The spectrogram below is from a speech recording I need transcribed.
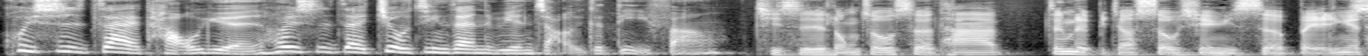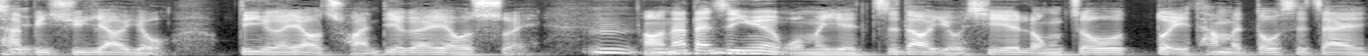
会是在桃园，会是在就近在那边找一个地方。其实龙舟社它真的比较受限于设备，因为它必须要有第一个要有船，第二个要有水。嗯，好，那但是因为我们也知道有些龙舟队他们都是在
